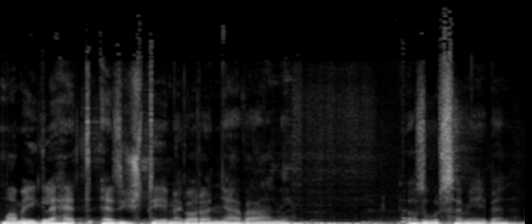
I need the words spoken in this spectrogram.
Ma még lehet ezüsté meg aranyjá válni az Úr szemében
